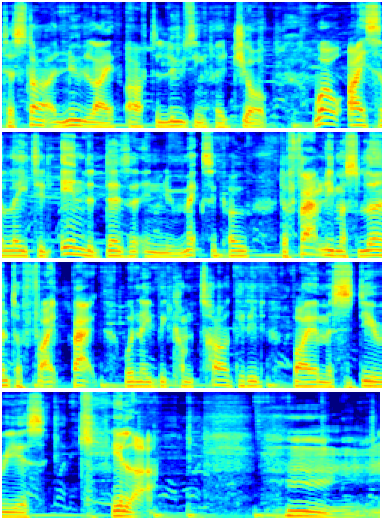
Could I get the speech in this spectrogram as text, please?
to start a new life after losing her job. While isolated in the desert in New Mexico, the family must learn to fight back when they become targeted by a mysterious killer. Hmm.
